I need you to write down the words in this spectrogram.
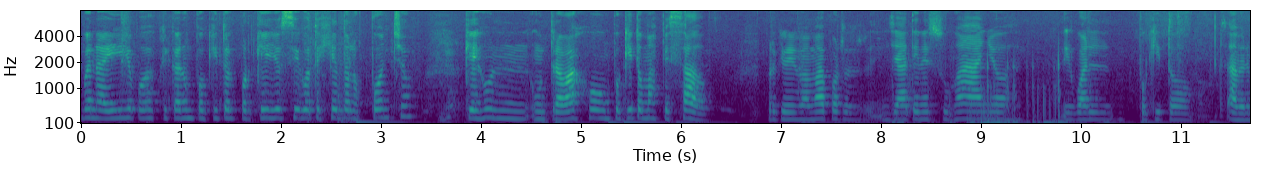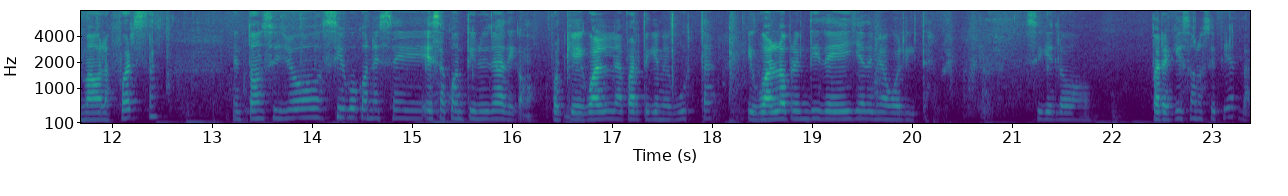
Bueno, ahí yo puedo explicar un poquito el por qué yo sigo tejiendo los ponchos, que es un, un trabajo un poquito más pesado, porque mi mamá por, ya tiene sus años, igual un poquito ha mermado la fuerza, entonces yo sigo con ese, esa continuidad, digamos, porque igual la parte que me gusta, igual lo aprendí de ella, de mi abuelita, así que lo, para que eso no se pierda.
